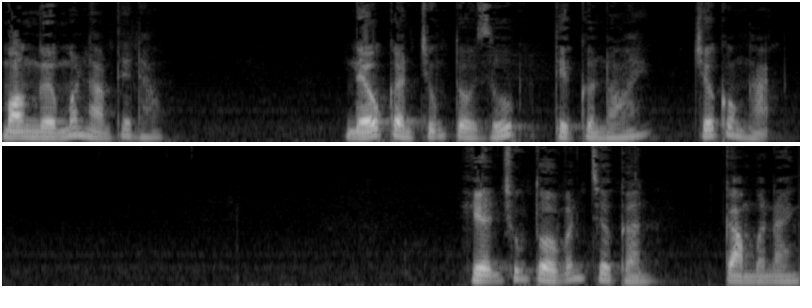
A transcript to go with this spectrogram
Mọi người muốn làm thế nào? Nếu cần chúng tôi giúp thì cứ nói, chứ không ngại. Hiện chúng tôi vẫn chưa cần. Cảm ơn anh.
